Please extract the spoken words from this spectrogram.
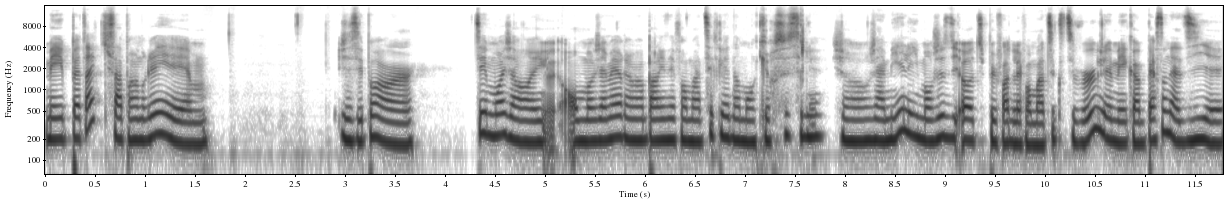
mais peut-être que ça prendrait, euh, je sais pas, un. Tu sais, moi, genre, on m'a jamais vraiment parlé d'informatique là, dans mon cursus. Là. Genre, jamais. Là, ils m'ont juste dit, ah, tu peux faire de l'informatique si tu veux. Là, mais comme personne n'a dit, euh,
